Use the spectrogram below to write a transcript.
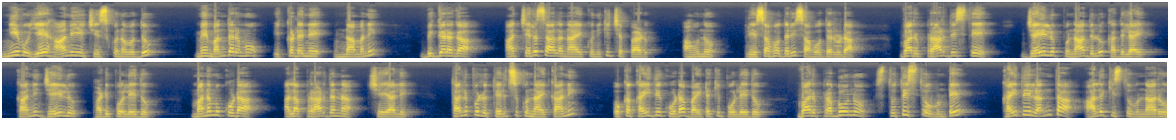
నీవు ఏ హాని చేసుకునవద్దు మేమందరము ఇక్కడనే ఉన్నామని బిగ్గరగా ఆ చెరసాల నాయకునికి చెప్పాడు. అవును ప్రియ సహోదరి సహోదరుడా వారు ప్రార్థిస్తే జైలు పునాదులు కదిలాయి కానీ జైలు పడిపోలేదు. మనము కూడా అలా ప్రార్థన చేయాలి. తలుపులు తెరుచుకున్నాయి కానీ ఒక ఖైదీ కూడా బయటకి పోలేదు. వారు ప్రభువును స్తుతిస్తూ ఉంటే ఖైదీలంతా ఆలకిస్తూ ఉన్నారు.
